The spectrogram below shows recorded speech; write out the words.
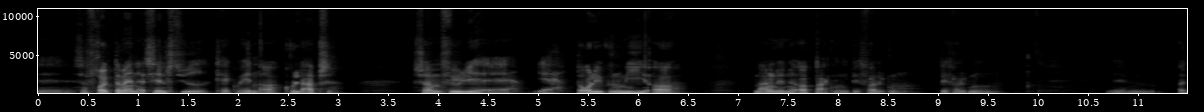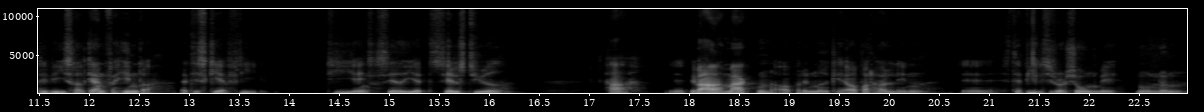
øh, så frygter man, at selvstyret kan gå hen og kollapse som følge af ja, dårlig økonomi og manglende opbakning i befolkningen. befolkningen. Øhm, og det vil Israel gerne forhindre, at det sker, fordi de er interesseret i, at selvstyret har øh, bevarer magten og på den måde kan opretholde en øh, stabil situation med nogenlunde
